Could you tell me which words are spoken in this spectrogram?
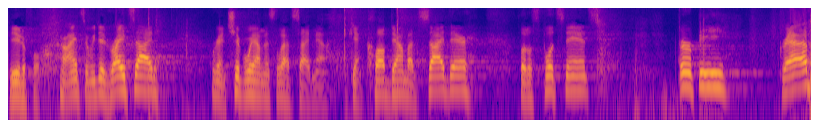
Beautiful. All right, so we did right side. We're gonna chip away on this left side now. Again, club down by the side there. Little split stance. Burpee. Grab.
